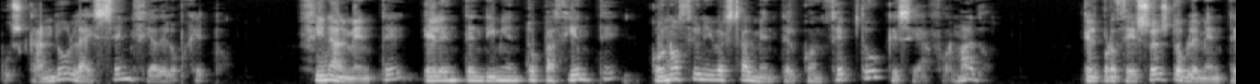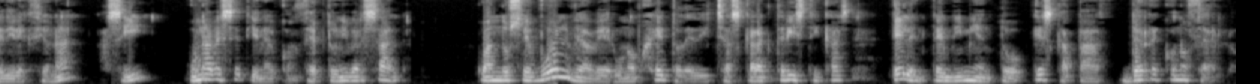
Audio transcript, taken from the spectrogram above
buscando la esencia del objeto. Finalmente, el entendimiento paciente conoce universalmente el concepto que se ha formado. El proceso es doblemente direccional. Así, una vez se tiene el concepto universal, cuando se vuelve a ver un objeto de dichas características, el entendimiento es capaz de reconocerlo.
